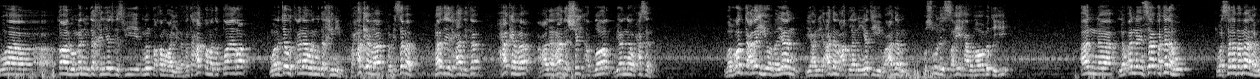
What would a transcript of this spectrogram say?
وقالوا من يدخن يجلس في منطقة معينة. فتحطمت الطائرة ونجوت أنا والمدخنين. فحكم فبسبب هذه الحادثة حكم على هذا الشيء الضار بأنه حسن. والرد عليه وبيان يعني عدم عقلانيته وعدم أصوله الصحيحة وضوابطه أن لو أن إنسان قتله وسلب ماله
